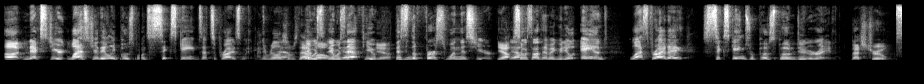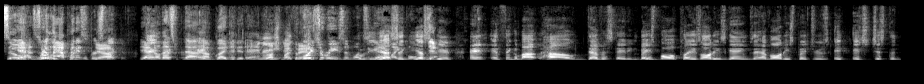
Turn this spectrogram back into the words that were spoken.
Uh, next year, last year they only postponed six games. That surprised me. I didn't realize it was that It was low. it was Yeah. that few. Yeah. This is the first one this year. Yeah. So it's not that big of a deal. And last Friday, six games were postponed due to rain. That's true. So Yeah, so it really, put it in perspective. Yeah, no, that's. No, I'm glad you did that. and- Crush my the voice of reason once again. yes, Mike ag- Bolt. yes, Yeah. again, and and think about how devastating baseball plays all these games. They have all these pitchers. It, it's just the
